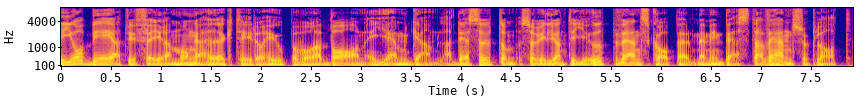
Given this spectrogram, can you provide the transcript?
Det jobbiga är att vi firar många högtider ihop och våra barn är jämngamla. Dessutom så vill jag inte ge upp vänskapen med min bästa vän såklart.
